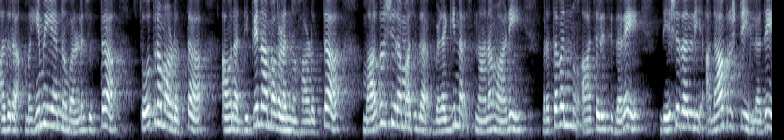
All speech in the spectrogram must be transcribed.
ಅದರ ಮಹಿಮೆಯನ್ನು ವರ್ಣಿಸುತ್ತಾ ಸ್ತೋತ್ರ ಮಾಡುತ್ತಾ ಅವನ ದಿವ್ಯನಾಮಗಳನ್ನು ಹಾಡುತ್ತಾ ಮಾರ್ಗಶಿರ ಮಾಸದ ಬೆಳಗಿನ ಸ್ನಾನ ಮಾಡಿ ವ್ರತವನ್ನು ಆಚರಿಸಿದರೆ ದೇಶದಲ್ಲಿ ಅನಾವೃಷ್ಟಿಯಿಲ್ಲದೆ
